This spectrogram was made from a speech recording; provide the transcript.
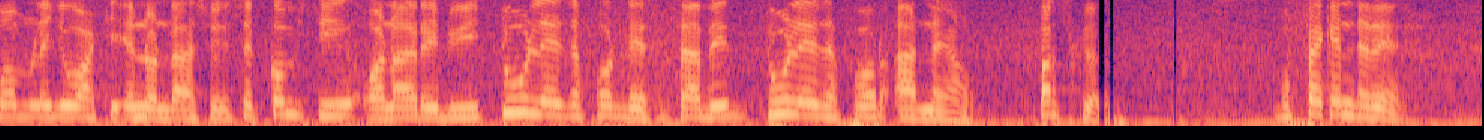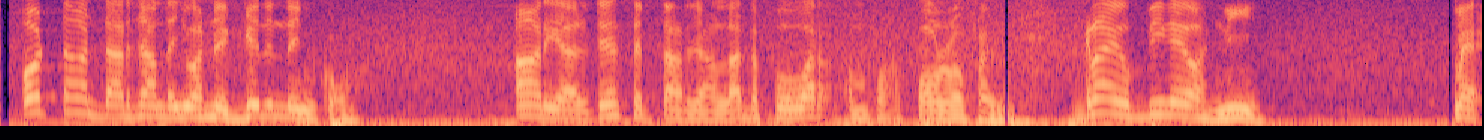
moom la ñu wax ci inondation yi c'est comme si on a réduit tous les efforts des c'est-à-dire tous les efforts à néant. Parce que bu fekkente ne autant d'argent dañu wax ne génn nañ ko en réalité cet argent là dafa war am foofu la fay. Grand Yoff bii ngay wax nii mais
